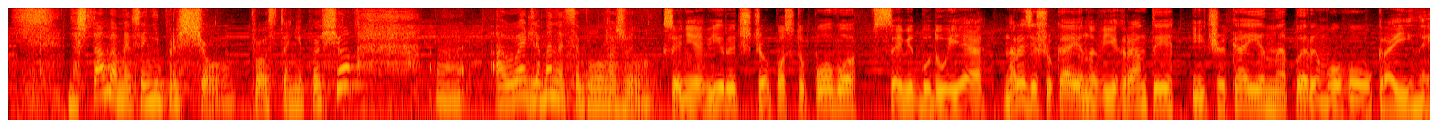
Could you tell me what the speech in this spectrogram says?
масштабами це ні про що. Просто ні про що. Е, Але для мене це було важливо. Ксенія вірить, що поступово все відбудує. Наразі шукає нові гранти і чекає на перемогу України.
